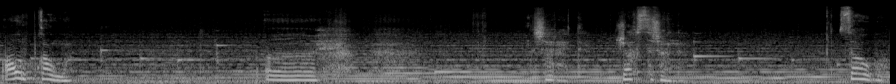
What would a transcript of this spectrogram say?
Ауырып қалма. Жақсы жаным сау бол.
